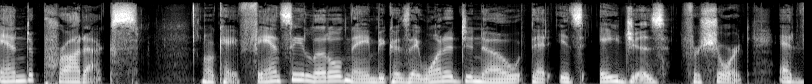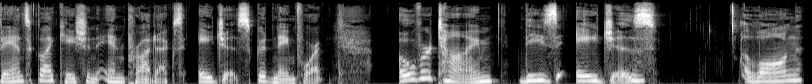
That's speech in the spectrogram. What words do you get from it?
end products. Okay, fancy little name because they wanted to know that it's AGES for short. Advanced glycation end products, AGES, good name for it. Over time, these AGES, along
